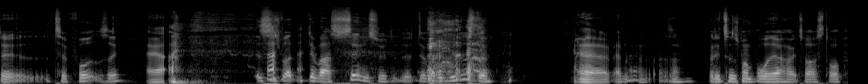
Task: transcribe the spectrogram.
til, til fods, ikke? Ja. Jeg synes, var- det var sindssygt. Det, det var det vildeste. Uh, at man, altså, på det tidspunkt boede jeg i Høje Tostrup,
